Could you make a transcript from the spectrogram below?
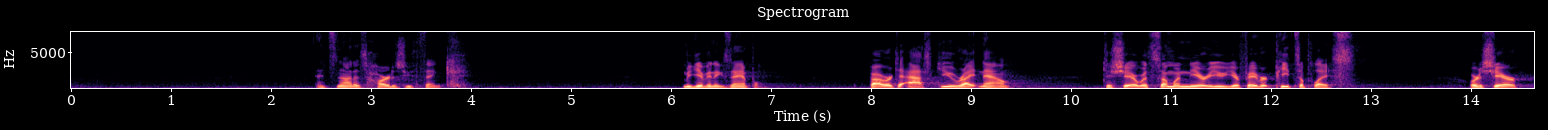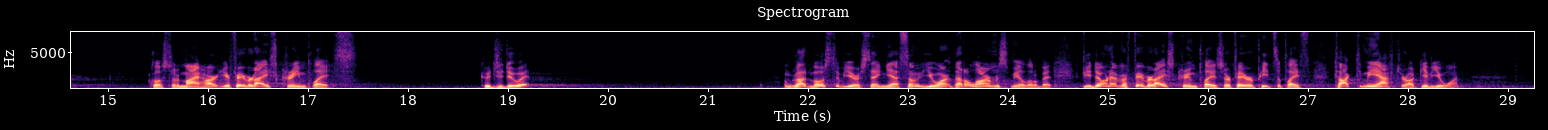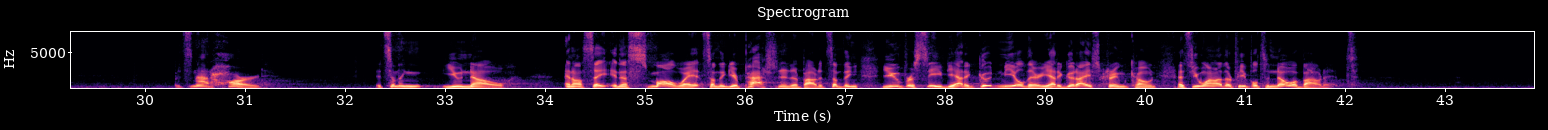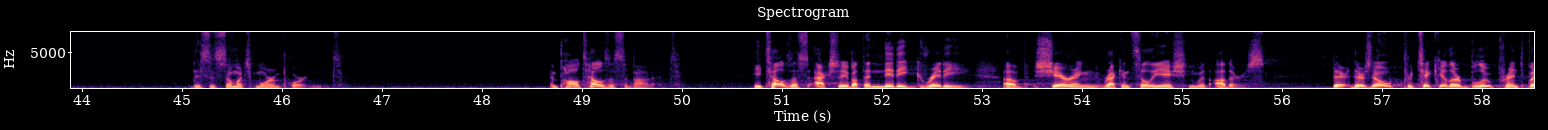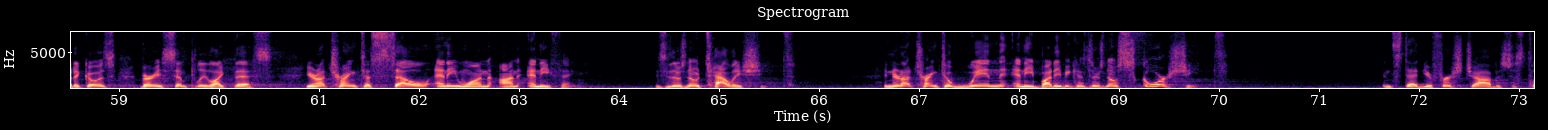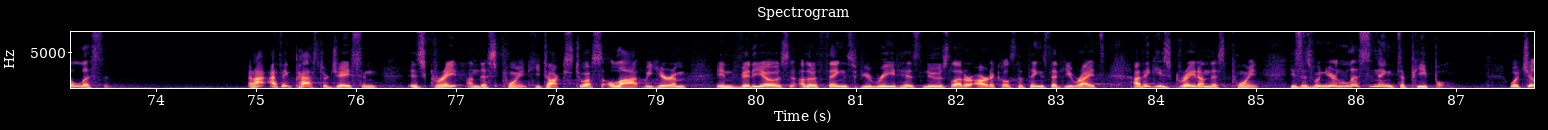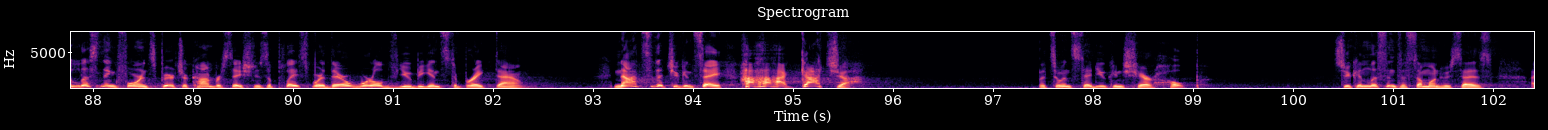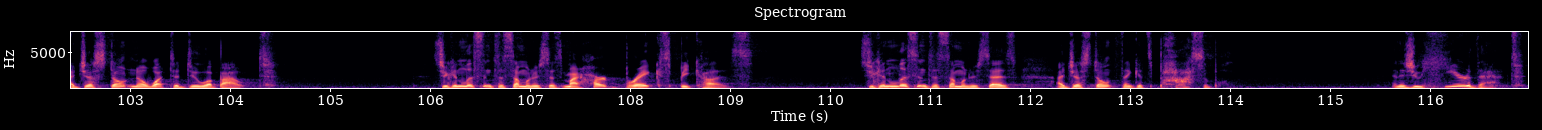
It's not as hard as you think. Let me give you an example. If I were to ask you right now to share with someone near you your favorite pizza place, or to share, closer to my heart, your favorite ice cream place, could you do it? I'm glad most of you are saying yes. Some of you aren't. That alarms me a little bit. If you don't have a favorite ice cream place or a favorite pizza place, talk to me after. I'll give you one. But it's not hard, it's something you know and I'll say in a small way, it's something you're passionate about. It's something you've received. You had a good meal there, you had a good ice cream cone, and so you want other people to know about it. This is so much more important. And Paul tells us about it. He tells us actually about the nitty gritty of sharing reconciliation with others. There, there's no particular blueprint, but it goes very simply like this You're not trying to sell anyone on anything. You see, there's no tally sheet. And you're not trying to win anybody because there's no score sheet. Instead, your first job is just to listen. And I, I, think Pastor Jason is great on this point. He talks to us a lot. We hear him in videos and other things. If you read his newsletter articles, the things that he writes, I think he's great on this point. He says, when you're listening to people, what you're listening for in spiritual conversation is a place where their worldview begins to break down. Not so that you can say, ha ha ha, gotcha, but so instead you can share hope. So you can listen to someone who says, I just don't know what to do about. So you can listen to someone who says, My heart breaks because. So you can listen to someone who says, I just don't think it's possible. And as you hear that,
